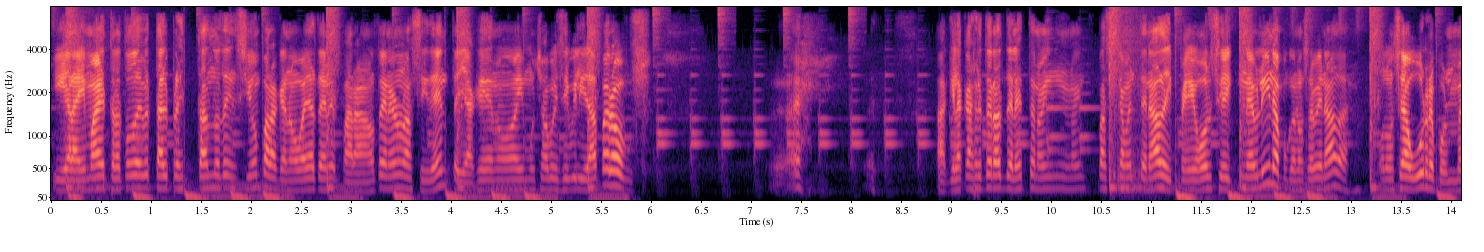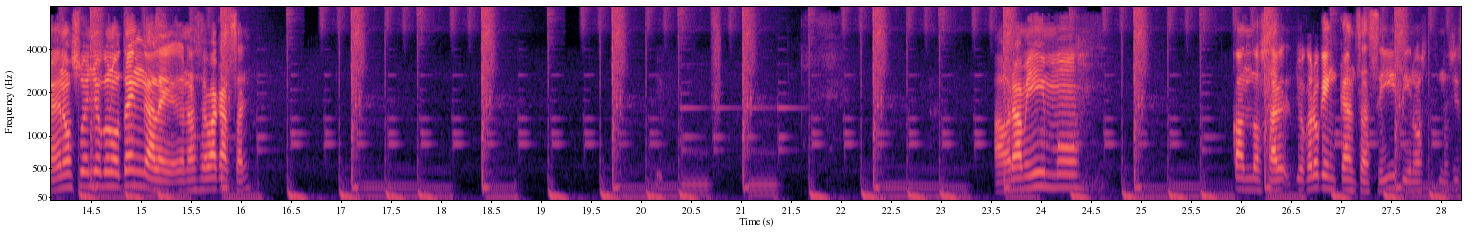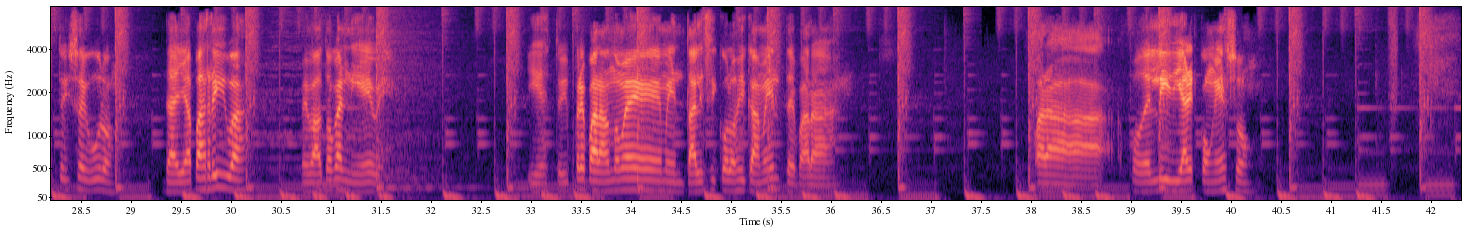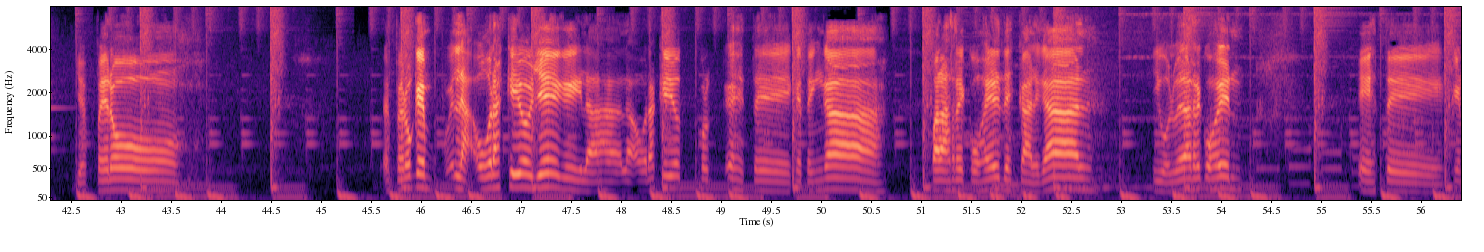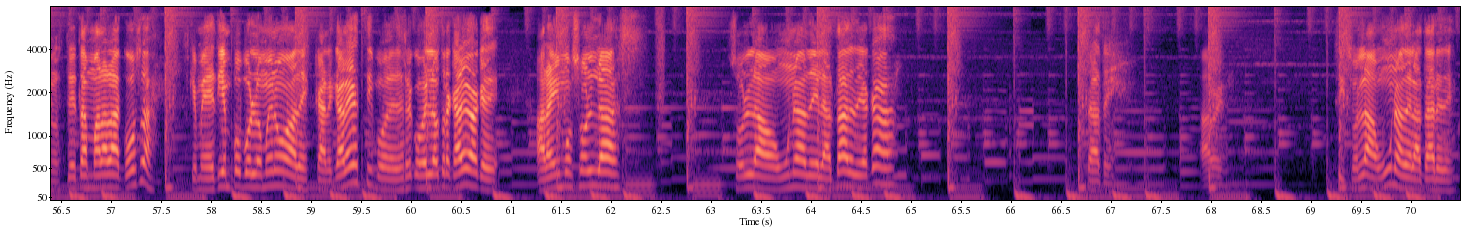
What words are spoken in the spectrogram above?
Y a la misma trato de estar prestando atención para que no vaya a tener, para no tener un accidente, ya que no hay mucha visibilidad, pero eh, aquí en las carreteras del este no hay, no hay, básicamente nada. Y peor si hay neblina porque no se ve nada. Uno se aburre, por menos sueño que uno tenga, uno se va a cansar. Ahora mismo, cuando sale, yo creo que en Kansas City, no, no estoy seguro, de allá para arriba me va a tocar nieve. y estoy preparándome mental y psicológicamente para para poder lidiar con eso. Yo espero espero que las horas que yo llegue y las, horas que yo este, que tenga para recoger, descargar y volver a recoger, este, que no esté tan mala la cosa, que me dé tiempo por lo menos a descargar este y poder recoger la otra carga que ahora mismo son las son las una de la tarde acá. Espérate. A ver. Sí, son las una de la tarde.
